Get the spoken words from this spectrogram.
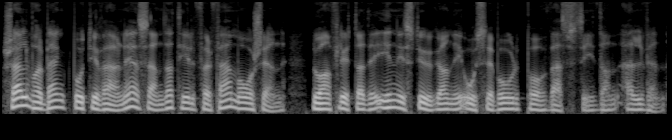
Själv har Bengt bott i Värnäs ända till för fem år sedan då han flyttade in i stugan i Osebol på västsidan älven.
